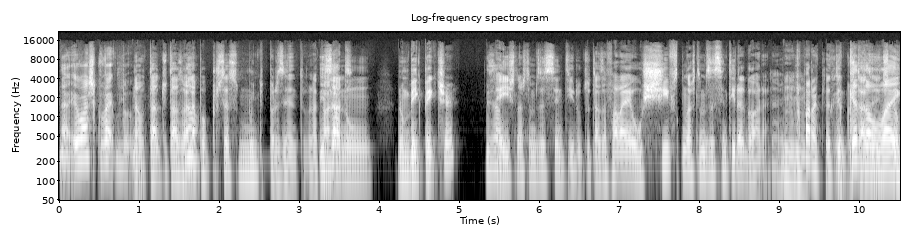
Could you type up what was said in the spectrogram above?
Não, eu acho que vai. Não, tá- tu estás a olhar Não. para o processo muito presente. Não estás a olhar num, num big picture. Exato. É isto que nós estamos a sentir. O que tu estás a falar é o shift que nós estamos a sentir agora. Né? Uhum. Repara, que Portanto, cada lei, a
